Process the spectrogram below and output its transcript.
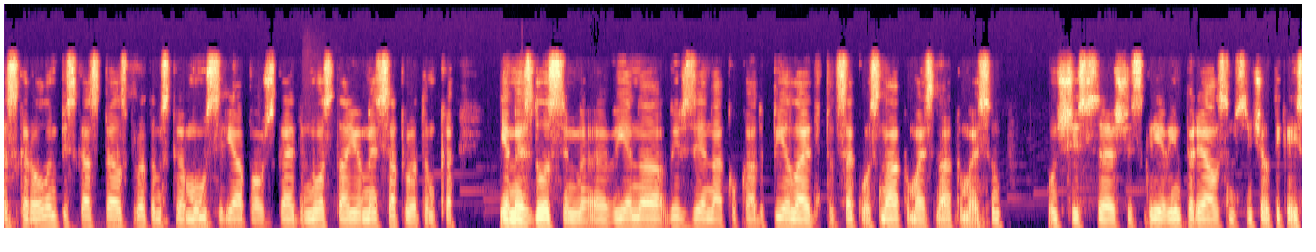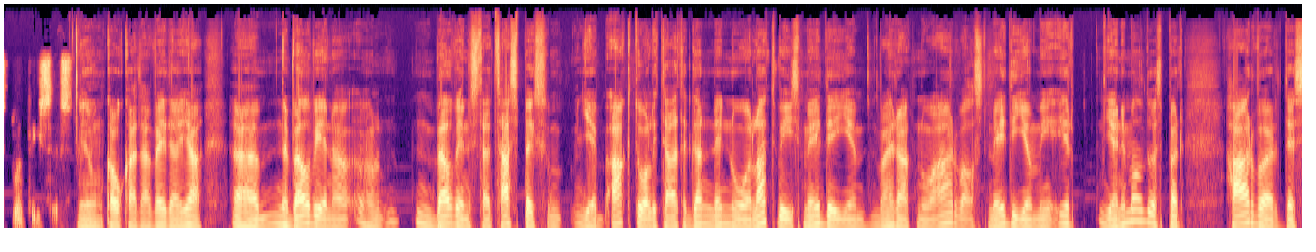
kas skar olimpiskās spēles, protams, ka mums ir jāpauž skaidri nostāja, jo mēs saprotam, ka ja mēs dosim eh, vienā virzienā kaut kādu pielaidi, tad sekos nākamais, nākamais. Un, un šis, eh, šis krievu imperialisms jau tikai izplatīsies. Un kaut kādā veidā, jā, eh, vēl, viena, vēl viens tāds aspekts, jeb aktualitāte gan ne no Latvijas mēdījiem, vairāk no ārvalstu mēdījiem ir, ja nemaldos, par Hārvardes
